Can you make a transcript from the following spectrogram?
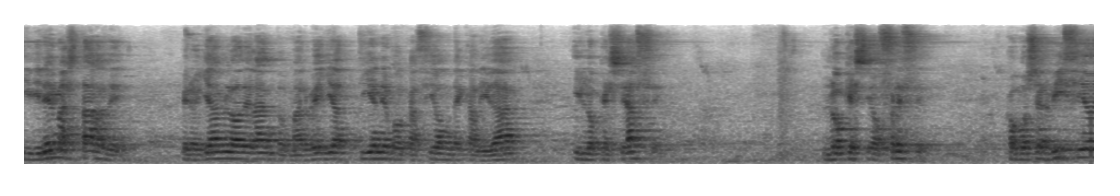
Y diré más tarde, pero ya lo adelanto, Marbella tiene vocación de calidad y lo que se hace, lo que se ofrece como servicio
